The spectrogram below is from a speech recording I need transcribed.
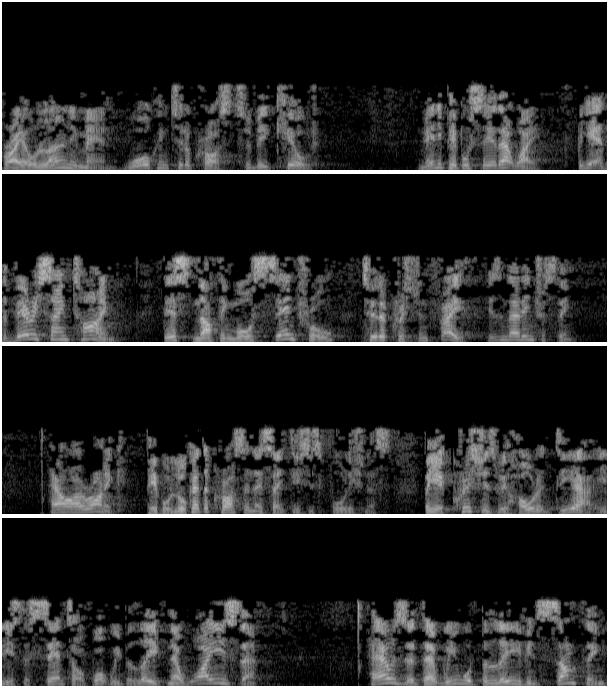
frail, lonely man walking to the cross to be killed. Many people see it that way. But yet, at the very same time, there's nothing more central to the Christian faith. Isn't that interesting? How ironic. People look at the cross and they say, This is foolishness. But yet, Christians, we hold it dear. It is the center of what we believe. Now, why is that? How is it that we would believe in something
